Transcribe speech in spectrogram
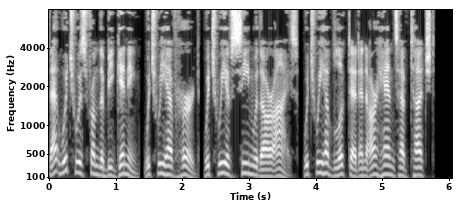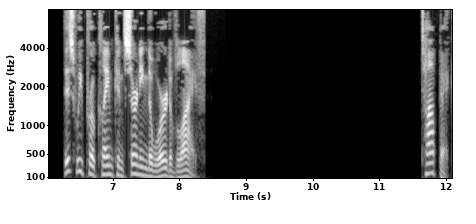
That which was from the beginning, which we have heard, which we have seen with our eyes, which we have looked at and our hands have touched this we proclaim concerning the word of life. Topic:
